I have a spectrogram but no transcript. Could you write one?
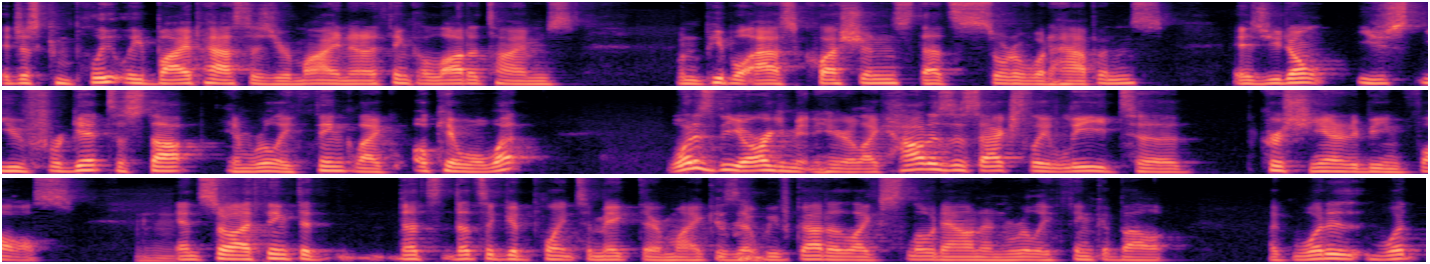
it just completely bypasses your mind. And I think a lot of times when people ask questions, that's sort of what happens is you don't you you forget to stop and really think like okay well what what is the argument here like how does this actually lead to christianity being false mm-hmm. and so i think that that's that's a good point to make there mike is mm-hmm. that we've got to like slow down and really think about like what is what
